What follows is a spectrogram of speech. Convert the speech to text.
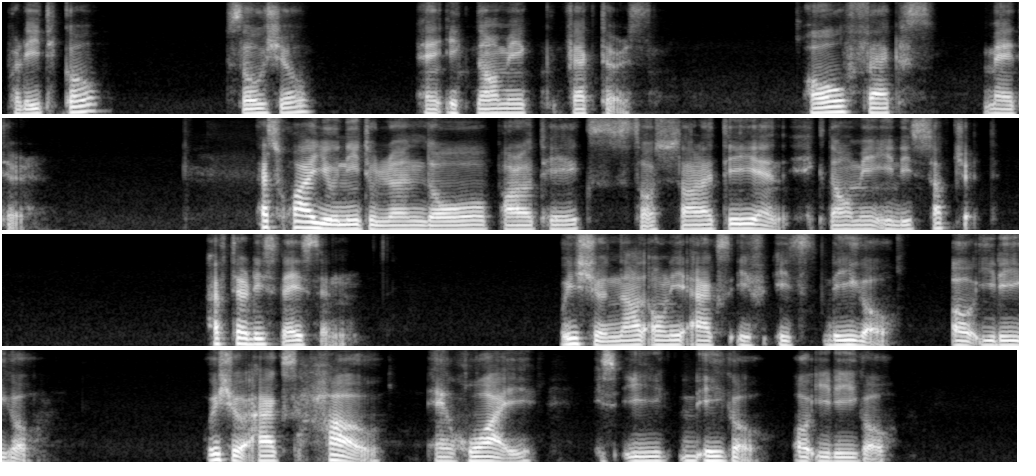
political, social, and economic factors. All facts matter. That's why you need to learn law, politics, society, and economy in this subject. After this lesson, we should not only ask if it's legal or illegal. We should ask how and why it's illegal or illegal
